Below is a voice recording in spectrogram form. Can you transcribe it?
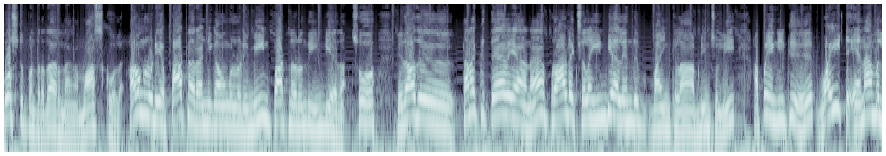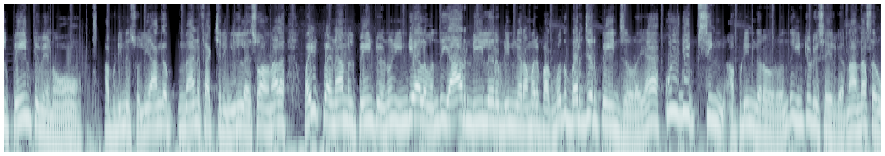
ஹோஸ்ட் பண்ணுறதா இருந்தாங்க மாஸ்கோவில் அவங்களுடைய பார்ட்னர் அன்னைக்கு அவங்களுடைய மெயின் பார்ட்னர் வந்து இந்தியா தான். ஸோ ஏதாவது தனக்கு தேவையான ப்ராடக்ட்ஸ் எல்லாம் இந்தியாவிலேருந்து வாங்கிக்கலாம் அப்படின்னு சொல்லி அப்போ எங்களுக்கு ஒயிட் எனாமல் பெயிண்ட் வேணும் அப்படின்னு சொல்லி அங்கே மேனுஃபேக்சரிங் இல்லை. ஸோ அதனால் ஒயிட் எனாமல் பெயிண்ட் வேணும்னு இந்தியாவில் வந்து யார் டீலர் அப்படிங்கிற மாதிரி பார்க்கும்போது பர்ஜர் பெயிண்ட்ஸோடைய குல்தீப் சிங் அப்படிங்கிறவர் வந்து இன்ட்ரடியூஸ் ஆயிருக்காரு. நான் தான் sir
